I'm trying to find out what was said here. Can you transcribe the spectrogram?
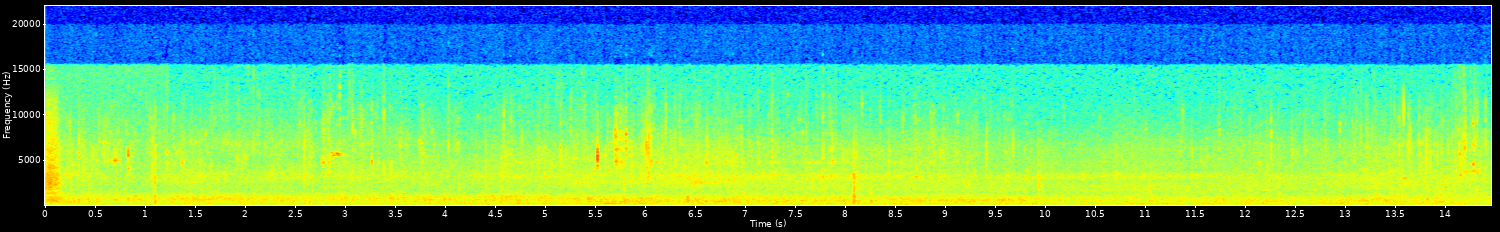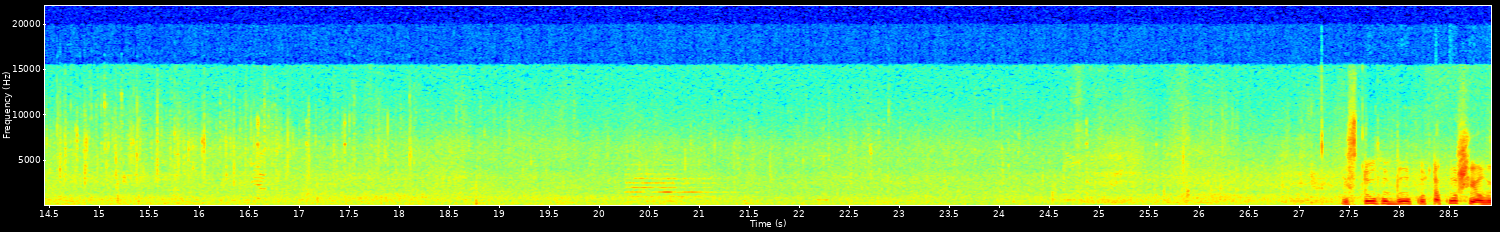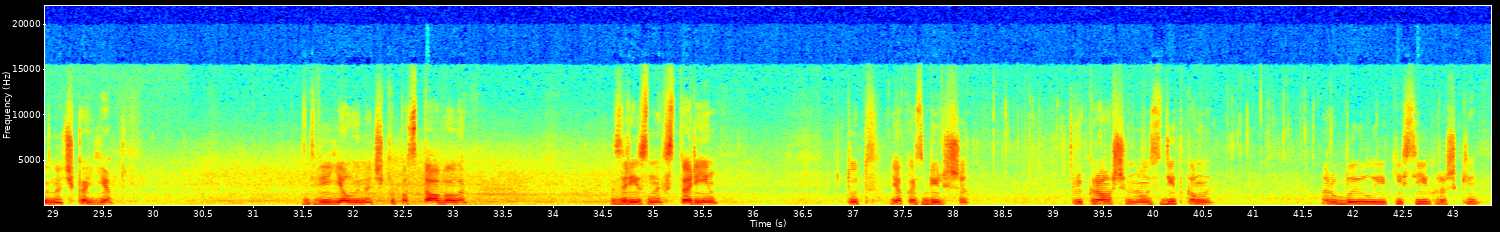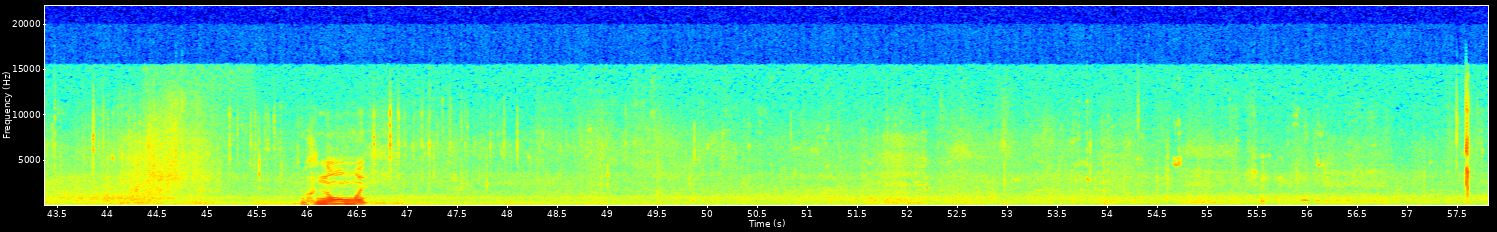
І з того боку також ялиночка є. Дві ялиночки поставили з різних сторін. Тут якось більше прикрашено. Ось з дітками робили якісь іграшки, гноми.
